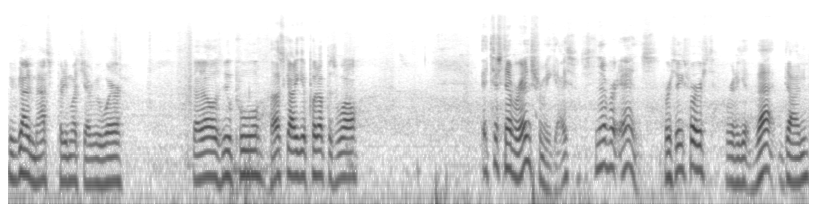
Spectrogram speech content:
We've got a mess pretty much everywhere. Got Ella's new pool. That's got to get put up as well. It just never ends for me, guys. It just never ends. First things first, we're going to get that done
